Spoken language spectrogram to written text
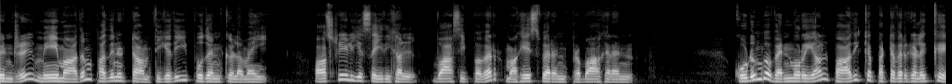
இன்று மே மாதம் பதினெட்டாம் திகதி புதன்கிழமை. ஆஸ்திரேலிய செய்திகள் வாசிப்பவர் மகேஸ்வரன் பிரபாகரன். குடும்ப வன்முறையால் பாதிக்கப்பட்டவர்களுக்கு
